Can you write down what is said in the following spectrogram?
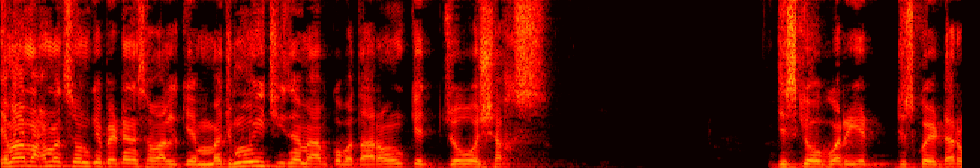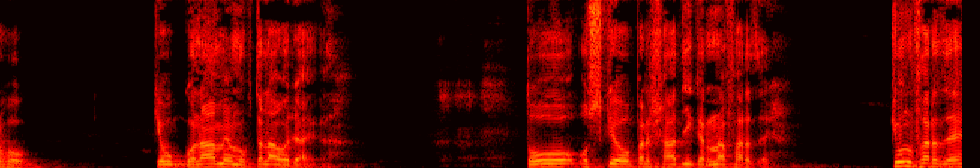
امام احمد سے ان کے بیٹے نے سوال کیا، مجموعی چیزیں میں آپ کو بتا رہا ہوں کہ جو شخص جس کے اوپر یہ، جس کو یہ ڈر ہو کہ وہ گناہ میں مبتلا ہو جائے گا، تو اس کے اوپر شادی کرنا فرض ہے۔ کیوں فرض ہے؟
